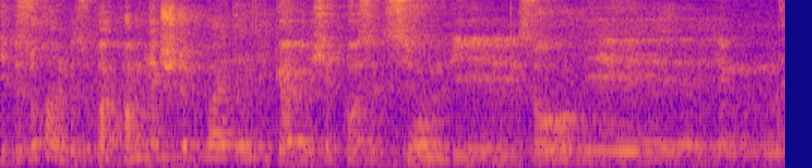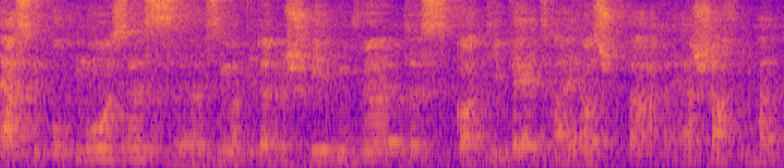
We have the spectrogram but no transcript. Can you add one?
die Besucherinnen und Besucher kommen hier ein Stück weit in die göttliche Position, die so wie im ersten Buch Moses äh, es immer wieder beschrieben wird, dass Gott die Welt rein aus Sprache erschaffen hat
